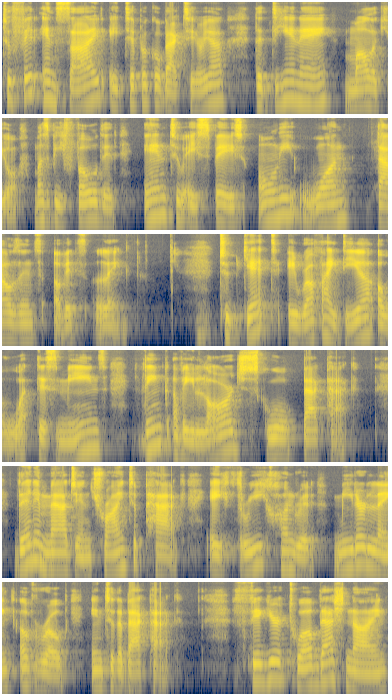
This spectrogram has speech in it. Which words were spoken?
To fit inside a typical bacteria, the DNA molecule must be folded into a space only one thousandth of its length. To get a rough idea of what this means, think of a large school backpack. Then imagine trying to pack a 300 meter length of rope into the backpack. Figure 12 9,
